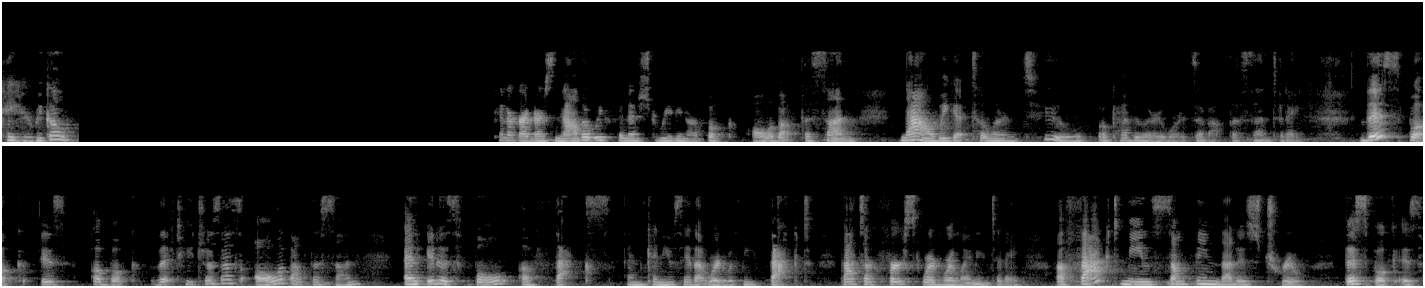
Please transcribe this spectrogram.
Okay, here we go. kindergartners, now that we've finished reading our book all about the sun, now we get to learn two vocabulary words about the sun today. This book is a book that teaches us all about the sun and it is full of facts. And can you say that word with me? Fact. That's our first word we're learning today. A fact means something that is true. This book is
